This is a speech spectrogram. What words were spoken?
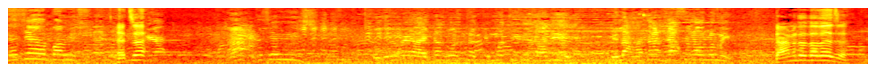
याचे बावीस, याचं? याचे वीस. ऐका गोष्ट किंमत किती झाली? तिला हजार जास्त लावलं मी. काय म्हणतात दादा याचं?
